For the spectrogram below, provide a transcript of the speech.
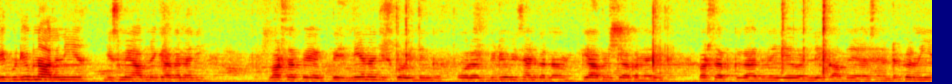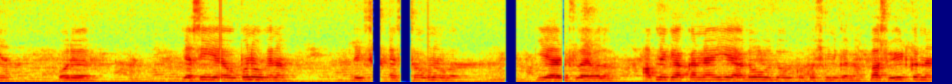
ایک ویڈیو بنا لینی ہے، جس میں آپ نے کیا کرنا ہے جی؟ واٹس ایپ پہ بھیجنی ہے نا جس کو لنک، اور ویڈیو بھی سینڈ کرنا کہ آپ نے کیا کرنا ہے جی؟ واٹس ایپ کے کہہ دینا یہ لنک آپ نے ایسے انٹر کرنی ہے، اور جیسے یہ اوپن ہو گیا نا، دیکھ سکتے ایسا اوپن ہوگا۔ یہ ایڈ فلائی والا۔ آپ نے کیا کرنا ہے؟ یہ الو لو کا کچھ بھی نہیں کرنا، بس ویٹ کرنا ہے۔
